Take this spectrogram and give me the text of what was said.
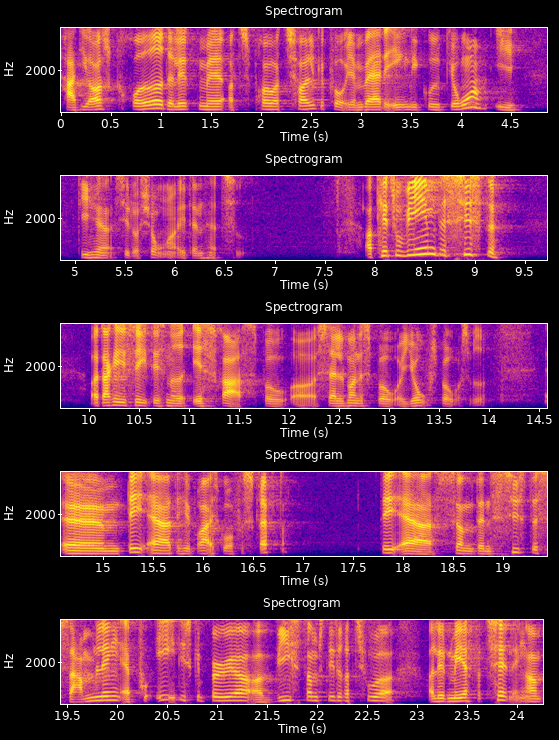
har de også krydret det lidt med at prøve at tolke på, jamen, hvad er det egentlig Gud gjorde i de her situationer i den her tid. Og Ketuvim, det sidste, og der kan I se, det er sådan noget Esras bog, og Salmernes bog, og Jobs bog osv. Øhm, det er det hebraiske ord for skrifter. Det er sådan den sidste samling af poetiske bøger og visdomslitteratur, og lidt mere fortælling om,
